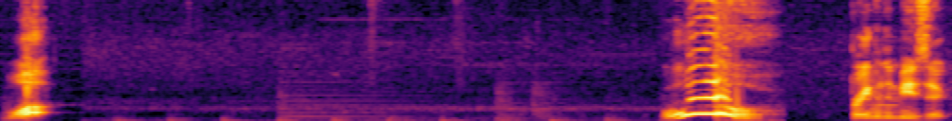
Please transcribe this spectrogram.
What? Ooh! Bring the music.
